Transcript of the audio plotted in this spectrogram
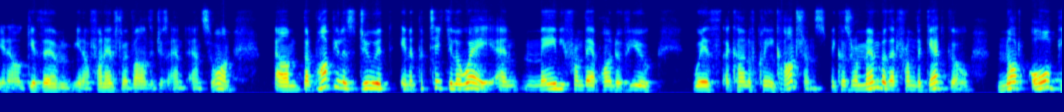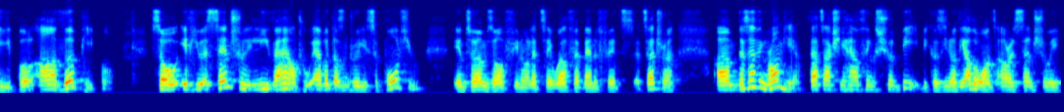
you know, give them, you know, financial advantages and, and so on. Um, but populists do it in a particular way, and maybe from their point of view, with a kind of clean conscience. Because remember that from the get go, not all people are the people. So if you essentially leave out whoever doesn't really support you, in terms of, you know, let's say welfare benefits, etc. Um, there's nothing wrong here. That's actually how things should be because, you know, the other ones are essentially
